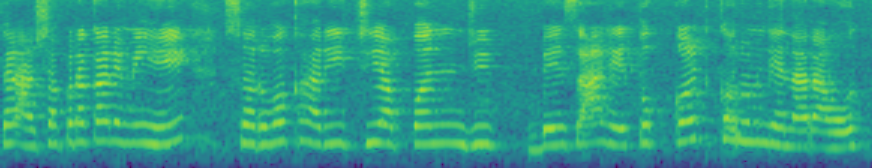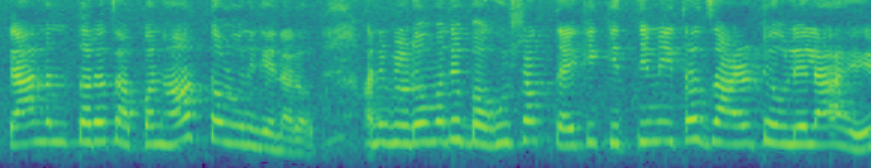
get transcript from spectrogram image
तर अशा प्रकारे मी ही सर्व खारीची आपण जी बेस आहे तो कट करून घेणार आहोत. त्यानंतरच आपण हा तळून घेणार आहोत. आणि व्हिडिओमध्ये बघू शकताय की किती मी इथं जाळ ठेवलेला आहे.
